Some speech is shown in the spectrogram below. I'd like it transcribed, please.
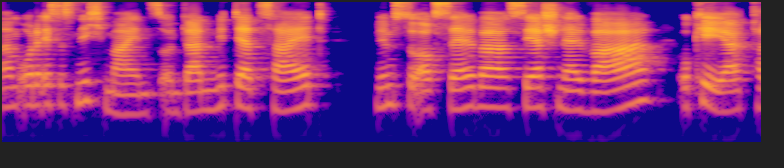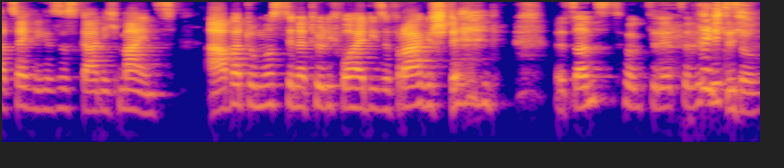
Ähm, oder ist es nicht meins? Und dann mit der Zeit nimmst du auch selber sehr schnell wahr, okay, ja, tatsächlich ist es gar nicht meins. Aber du musst dir natürlich vorher diese Frage stellen, weil sonst funktioniert es natürlich nicht so.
